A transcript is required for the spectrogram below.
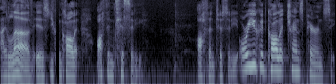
I love is you can call it authenticity. Authenticity. Or you could call it transparency.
